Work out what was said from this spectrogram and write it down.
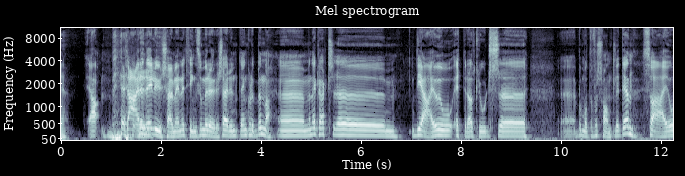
Ja, det er en del usjarmerende ting som rører seg rundt den klubben, da. Uh, men det er klart uh, De er jo, etter at Kluge på en måte forsvant litt igjen, så er jo,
